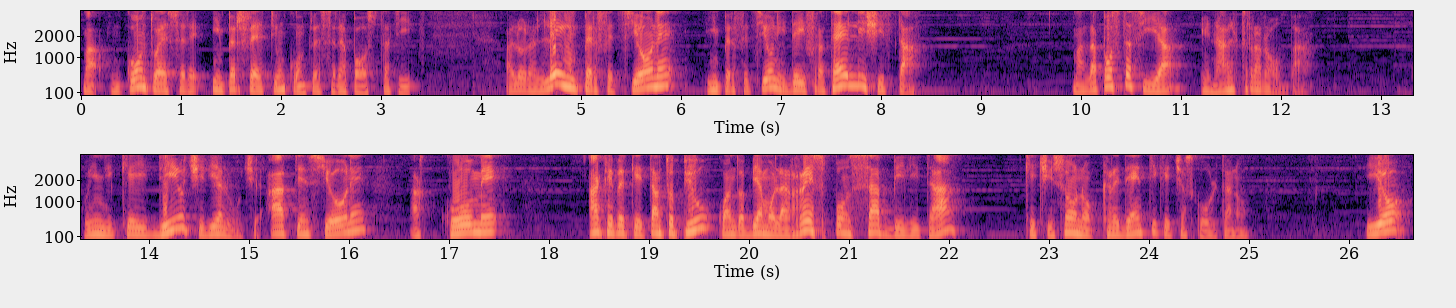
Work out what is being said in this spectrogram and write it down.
ma un conto è essere imperfetti, un conto è essere apostati. Allora, le imperfezioni, dei fratelli ci sta, ma l'apostasia è un'altra roba. Quindi che Dio ci dia luce. Attenzione a come, anche perché tanto più quando abbiamo la responsabilità che ci sono credenti che ci ascoltano io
